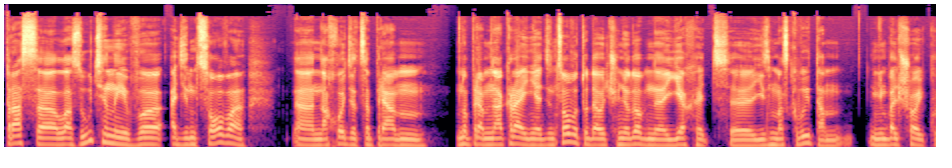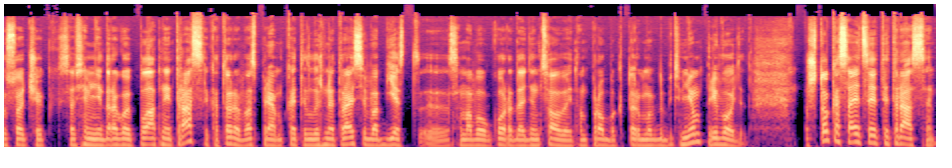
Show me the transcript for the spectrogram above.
трасса Лазутины в Одинцово, э, находится прям ну, прям на окраине Одинцова, туда очень удобно ехать э, из Москвы, там небольшой кусочек совсем недорогой платной трассы, которая вас прям к этой лыжной трассе в объезд э, самого города Одинцова и там пробок, которые могут быть в нем, приводит. Что касается этой трассы,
